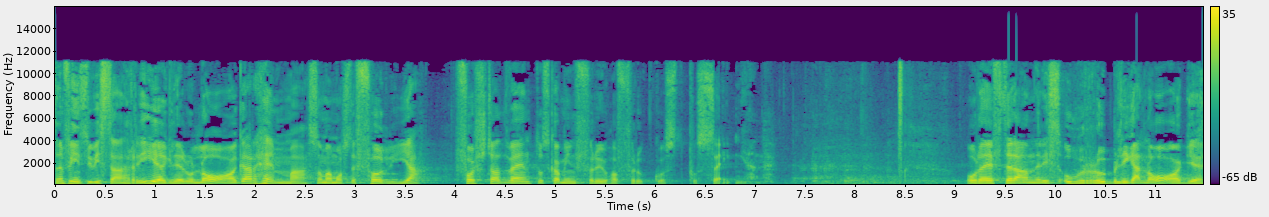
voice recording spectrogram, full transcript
Sen finns det vissa regler och lagar hemma som man måste följa. Första advent då ska min fru ha frukost på sängen. Och det är efter Annelies orubbliga lag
